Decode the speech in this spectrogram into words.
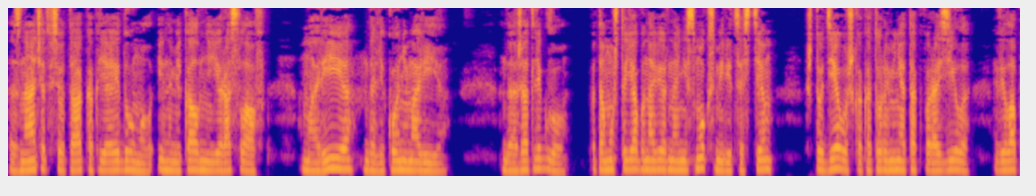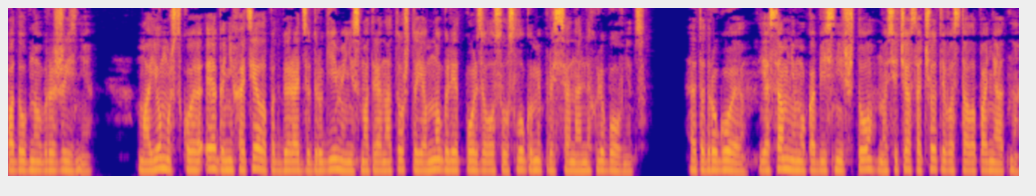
Значит, все так, как я и думал, и намекал мне Ярослав. Мария далеко не Мария. Даже отлегло, потому что я бы, наверное, не смог смириться с тем, что девушка, которая меня так поразила, вела подобный образ жизни. Мое мужское эго не хотело подбирать за другими, несмотря на то, что я много лет пользовался услугами профессиональных любовниц. Это другое. Я сам не мог объяснить, что, но сейчас отчетливо стало понятно,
